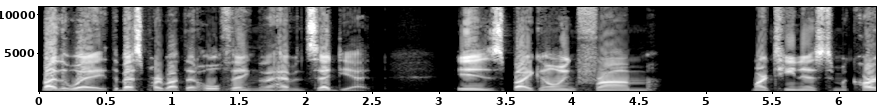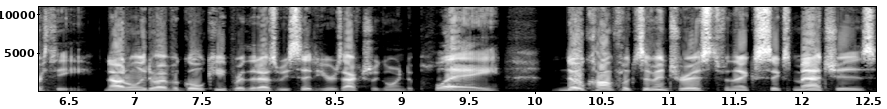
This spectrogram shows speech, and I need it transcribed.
By the way, the best part about that whole thing that I haven't said yet is by going from Martinez to McCarthy, not only do I have a goalkeeper that, as we sit here, is actually going to play, no conflicts of interest for the next six matches,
